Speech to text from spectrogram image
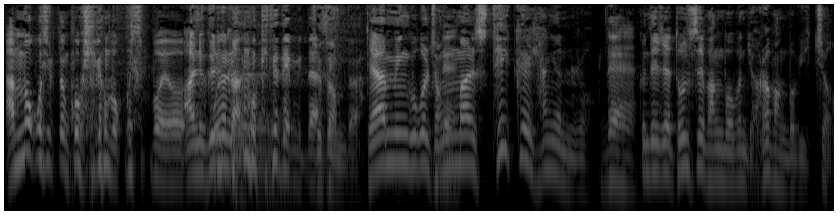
안 먹고 싶던 고기가 먹고 싶어요. 아니, 그러니까. 오늘 너무 기대됩니다. 죄송합니다. 대한민국을 정말 스테이크의 향연으로. 네. 근데 이제 돈스의 방법은 여러 방법이 있죠.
